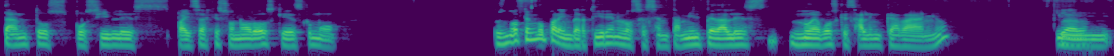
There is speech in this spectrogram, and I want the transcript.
tantos posibles paisajes sonoros que es como, pues no tengo para invertir en los 60 mil pedales nuevos que salen cada año. Y en,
